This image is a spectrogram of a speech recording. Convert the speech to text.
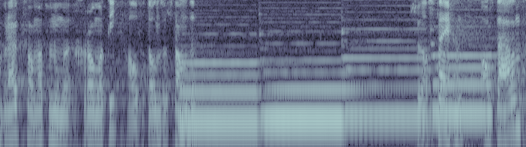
Gebruik, van wat we noemen chromatiek, halve toonsafstanden. Zowel stijgend als dalend.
